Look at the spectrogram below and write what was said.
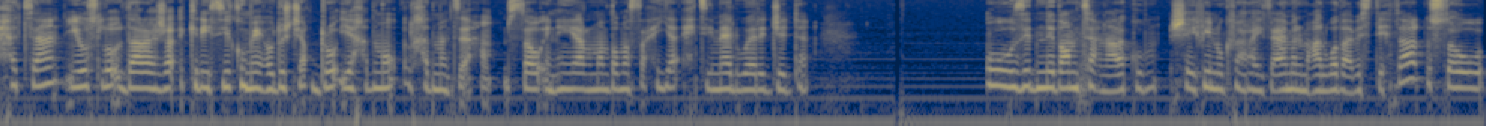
حتى يوصلوا لدرجة critique وما يعودوش يقدروا يخدموا الخدمة نتاعهم. so انهيار المنظومة الصحية احتمال وارد جدا. وزيد النظام تاعنا راكم شايفينه كيف راه يتعامل مع الوضع باستهتار. سو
